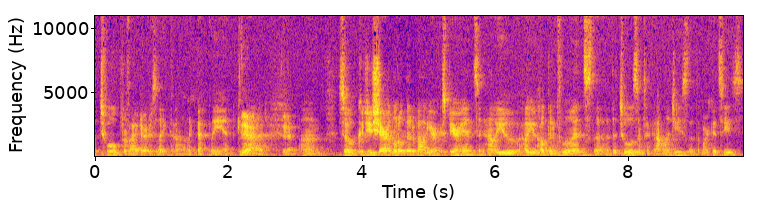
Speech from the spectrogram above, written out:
the tool providers like, uh, like Bentley and CAD. Yeah, yeah. Um, so could you share a little bit about your experience and how you, how you help influence the, the tools and technologies that the market sees?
